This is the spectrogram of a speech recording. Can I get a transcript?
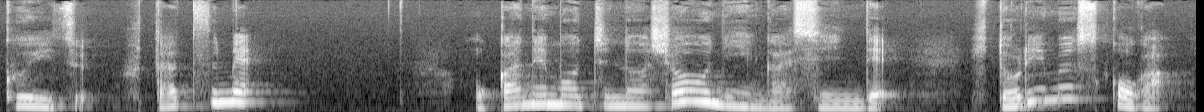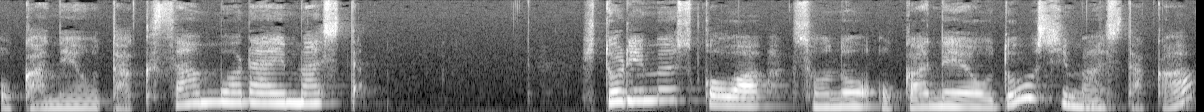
クイズ2つ目。お金持ちの商人が死んで一人息子がお金をたくさんもらいました。一人息子はそのお金をどうしましたか？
